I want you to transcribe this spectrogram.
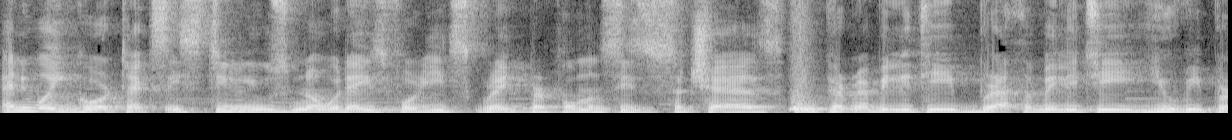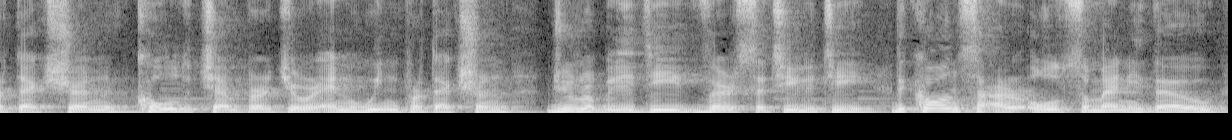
Anyway, Gore-Tex is still used nowadays for its great performances such as impermeability, breathability, UV protection, cold temperature and wind protection, durability, versatility. The cons are also many though.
